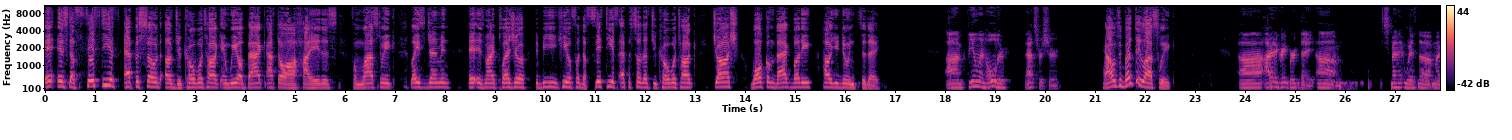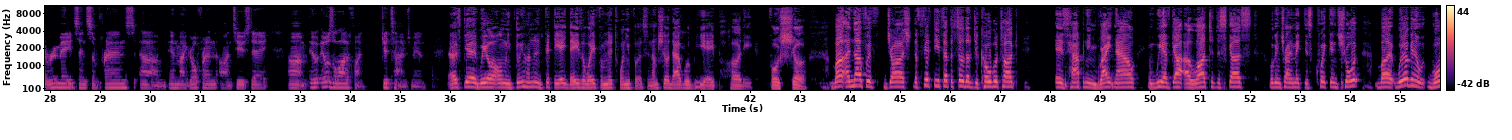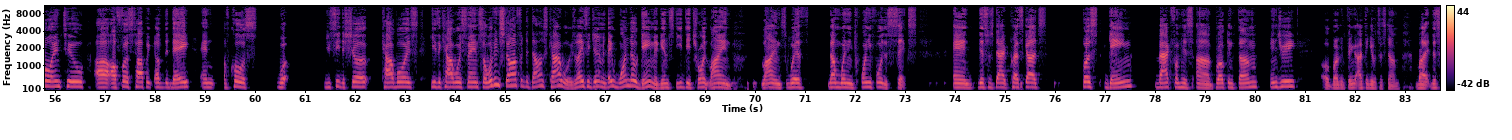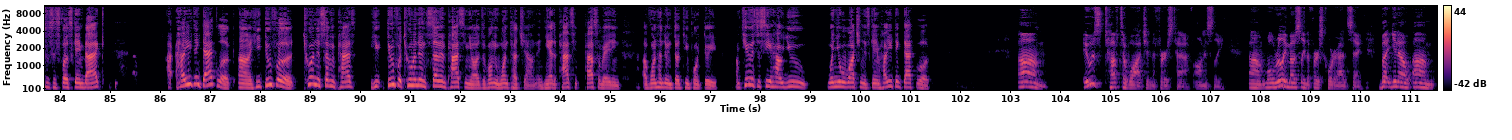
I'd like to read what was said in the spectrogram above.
It is the 50th episode of Jacobo Talk, and we are back after our hiatus from last week. Ladies and gentlemen, it is my pleasure to be here for the 50th episode of Jacobo Talk. Josh, welcome back, buddy. How are you doing today? I'm feeling older, that's for sure. How was your birthday last week? Uh, I had a great birthday. Um, spent it with uh, my roommates and some friends um, and my girlfriend on Tuesday. Um, it, it was a lot of fun. Good times, man. That's good. We are only 358 days away from the 21st, and I'm sure that will be a party for sure. But enough with Josh. The 50th episode of Jacobo Talk is happening right now, and we have got a lot to discuss. We're going to try to make this quick and short, but we're going to roll into uh, our first topic of the day. And of course, what you see the shirt, Cowboys. He's a Cowboys fan. So we're going to start off with the Dallas Cowboys. Ladies and gentlemen, they won their game against the Detroit Lion, Lions with them winning 24 to 6. And this was Dak Prescott's first game back from his uh, broken thumb injury or broken finger. I think it was his thumb, but this was his first game back. How do you think Dak looked? Uh, he threw for 207 pass. He threw for 207 passing yards with only one touchdown, and he had a pass passer rating of 113.3. I'm curious to see how you, when you were watching this game, how do you think Dak looked? Um, it was tough to watch in the first half, honestly. Um, well, really, mostly the first quarter, I'd say. But you know, um,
